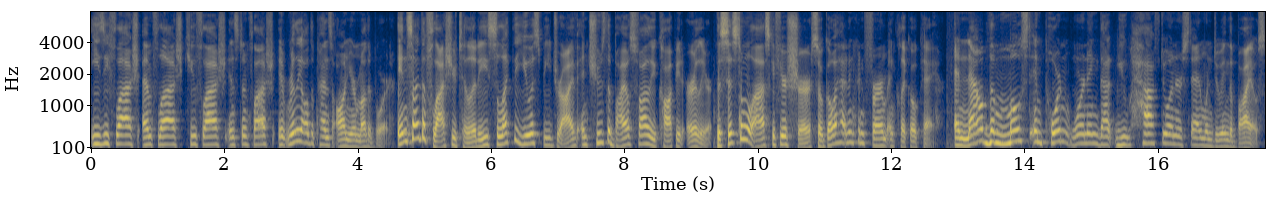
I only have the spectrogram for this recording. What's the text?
EZ Flash, M Flash, Q Flash, Instant Flash. It really all depends on your motherboard. Inside the Flash utility, select the USB drive and choose the BIOS file you copied earlier. The system will ask if you're sure, so go ahead and confirm and click OK. And now the most important warning that you have to understand when doing the BIOS.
